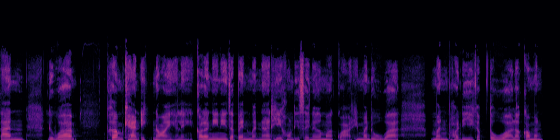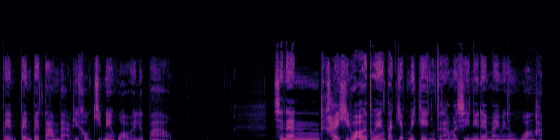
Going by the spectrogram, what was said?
สั้น หรือว่า เพิ่มแขนอีกหน่อยอะไรเงี้ยกรณีนี้จะเป็นเหมือนหน้าที่ของดีไซเนอร์มากกว่าที่มาดูว่ามันพอดีกับตัว แล้วก็มันเป็นเป็นไปตามแบบที่เขาคิดในหัวไว้หรือเปล่า ฉะนั้นใครคิดว่าเออตัวเองตัดเย็บไม่เก่งจะทำอาชีพนี้ได้ไหมไม่ต้องห่วงค่ะ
